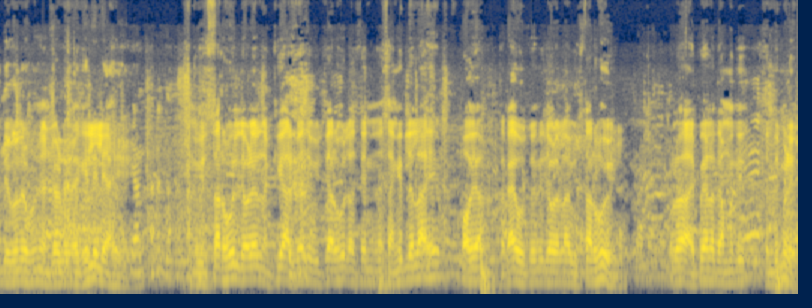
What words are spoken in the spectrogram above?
देवेंद्र फडणवीस यांच्याकडे केलेली आहे. आणि विस्तार होईल त्यावेळेला नक्की आरपीआयचा विचार होईल असं त्यांनी सांगितलेलं आहे. पाहूया तर काय होतं ते ज्यावेळेला विस्तार होईल त्यावेळेला आरपीआयला त्यामध्ये संधी मिळेल.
